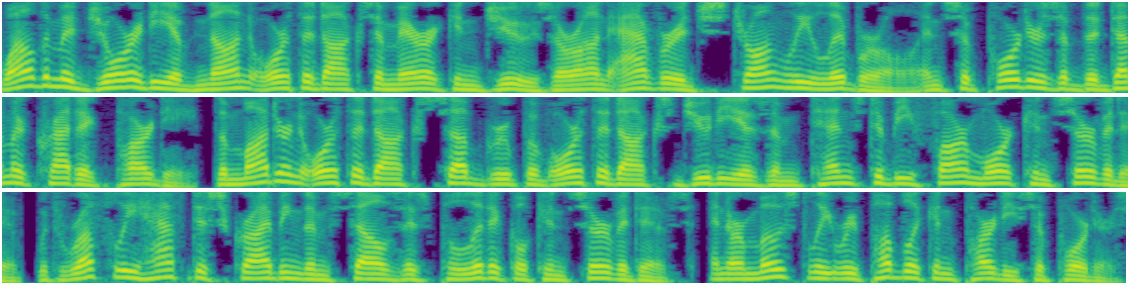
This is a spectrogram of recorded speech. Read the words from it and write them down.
While the majority of non-Orthodox American Jews are on average strongly liberal and supporters of the Democratic Party, the modern Orthodox subgroup of Orthodox Judaism tends to be far more conservative, with roughly half describing themselves as political conservatives, and are mostly Republican Party supporters.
